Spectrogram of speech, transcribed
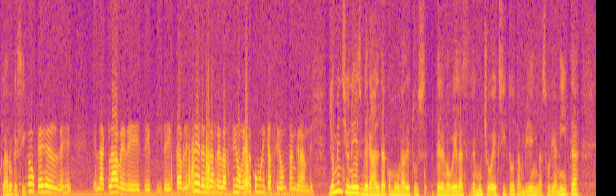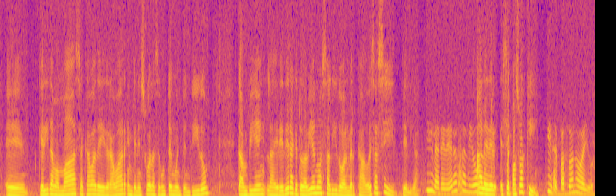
claro que sí. Creo que es el... Es, la clave de, de, de, establecer esa relación, esa comunicación tan grande. Yo mencioné Esmeralda como una de tus telenovelas de mucho éxito, también La Surianita. Eh, querida mamá, se acaba de grabar en Venezuela, según tengo entendido. También La Heredera, que todavía no ha salido al mercado. ¿Es así, Delia? Sí, La Heredera salió. Ah, la heredera, ¿se pasó aquí? Sí, se pasó a Nueva York.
